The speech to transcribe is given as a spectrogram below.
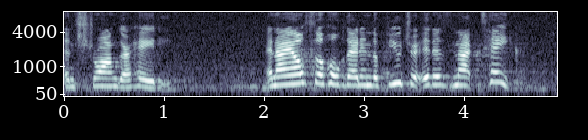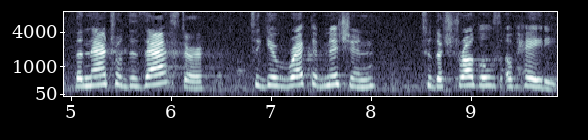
and stronger Haiti. And I also hope that in the future it does not take the natural disaster to give recognition to the struggles of Haiti,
